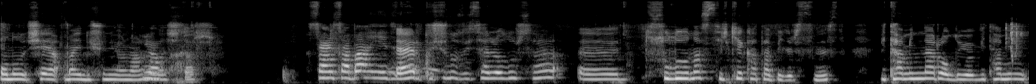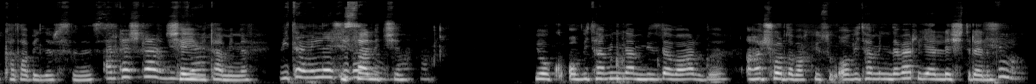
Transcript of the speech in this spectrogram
onu şey yapmayı düşünüyorum arkadaşlar. Sen sabah yedin. Eğer kuşunuz ishal olursa e, suluğuna sirke katabilirsiniz. Vitaminler oluyor. Vitamin katabilirsiniz. Arkadaşlar bizde Şey vitamini. vitaminler şurada İshal mı için. zaten? Yok o vitaminden bizde vardı. Aha şurada bak Yusuf. O vitamini de ver yerleştirelim. Şu mu?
